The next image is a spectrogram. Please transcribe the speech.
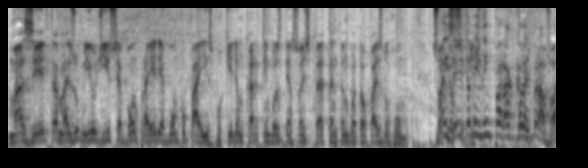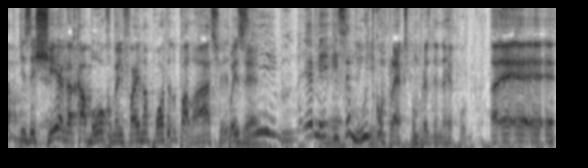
Mas ele tá mais humilde e isso é bom pra ele, é bom pro país, porque ele é um cara que tem boas intenções de estar tentando botar o país no rumo. Só Mas é ele seguinte, também tem que parar com aquelas bravatas de dizer chega, acabou, como ele faz na porta do palácio. Pois isso é. é meio- isso é muito que- complexo para um presidente da República. É, é- é- é-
